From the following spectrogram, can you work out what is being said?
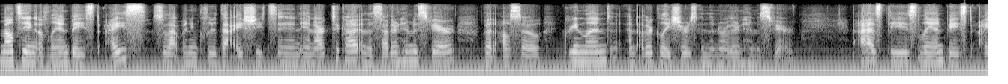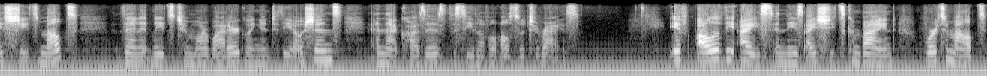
melting of land-based ice, so that would include the ice sheets in Antarctica in the southern hemisphere, but also Greenland and other glaciers in the northern hemisphere. As these land-based ice sheets melt, then it leads to more water going into the oceans and that causes the sea level also to rise. If all of the ice in these ice sheets combined were to melt,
